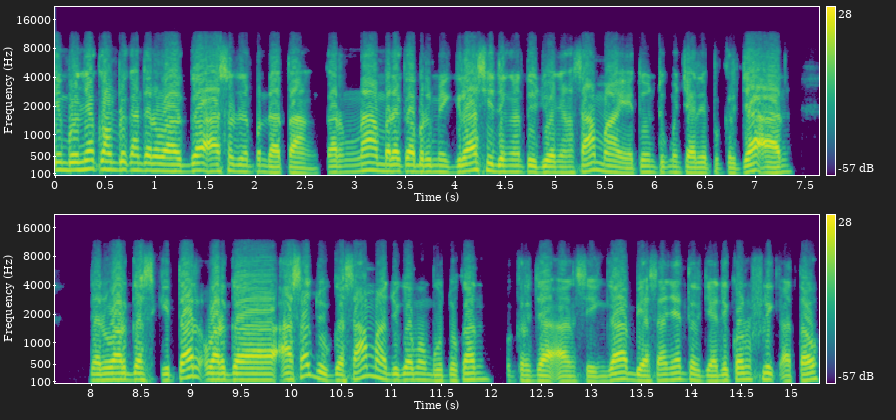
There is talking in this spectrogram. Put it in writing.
Timbulnya konflik antar warga asal dan pendatang. Karena mereka bermigrasi dengan tujuan yang sama yaitu untuk mencari pekerjaan. Dan warga sekitar warga asal juga sama juga membutuhkan pekerjaan. Sehingga biasanya terjadi konflik atau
